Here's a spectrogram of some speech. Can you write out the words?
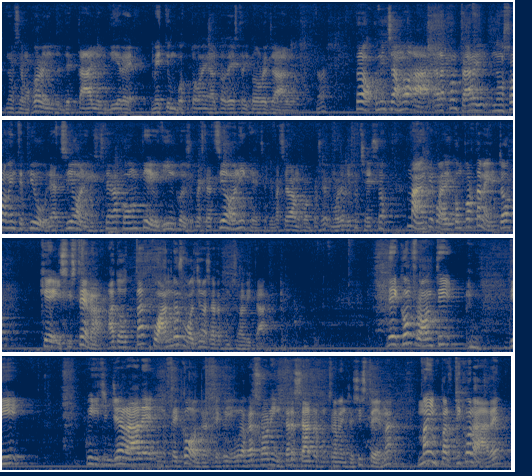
non siamo ancora nel dettaglio di dire metti un bottone in alto a destra di colore giallo, no? però cominciamo a, a, raccontare non solamente più le azioni che il sistema compie i vincoli su queste azioni, che, cioè che facevamo con il modello di processo, ma anche qual è il comportamento che il sistema adotta quando svolge una certa funzionalità. Nei confronti di qui dice in generale uno stakeholder, cioè quindi una persona interessata al funzionamento del sistema, ma in particolare,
